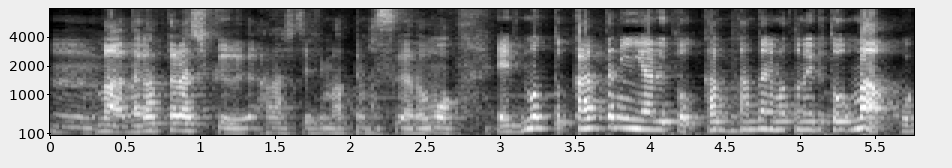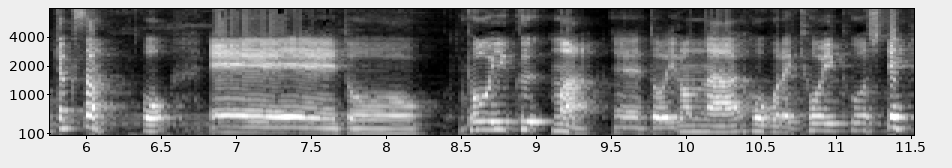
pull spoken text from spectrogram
うん、まあ、長ったらしく話してしまってますけども、えもっと簡単にやると、簡単にまとめると、まあ、お客さんを、えー、と、教育、まあ、えっ、ー、と、いろんな方法で教育をして、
